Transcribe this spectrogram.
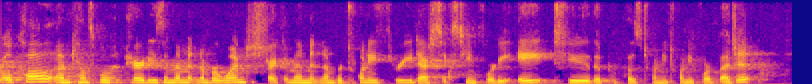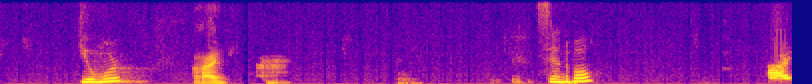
roll call on Councilwoman Parady's amendment number one to strike amendment number 23 1648 to the proposed 2024 budget. Gilmore? Aye. Sandoval? Aye.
